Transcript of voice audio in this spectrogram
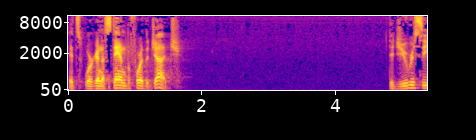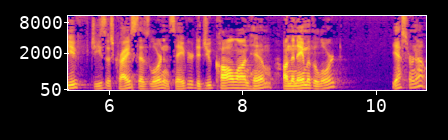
It's we're going to stand before the judge. Did you receive Jesus Christ as Lord and Savior? Did you call on Him, on the name of the Lord? Yes or no?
